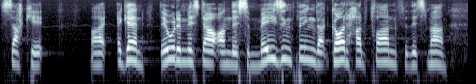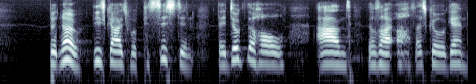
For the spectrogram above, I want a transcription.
sack it. Like, again, they would have missed out on this amazing thing that God had planned for this man. But no, these guys were persistent. They dug the hole, and they was like, oh, let's go again.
